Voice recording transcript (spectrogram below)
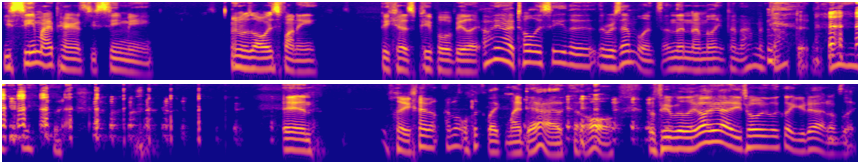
you see my parents you see me. It was always funny because people would be like oh yeah i totally see the the resemblance and then i'm like but i'm adopted and Like I don't I don't look like my dad at all. But people are like, oh yeah, you totally look like your dad. I was like,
